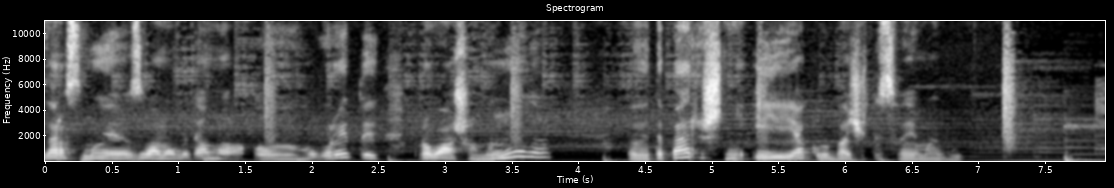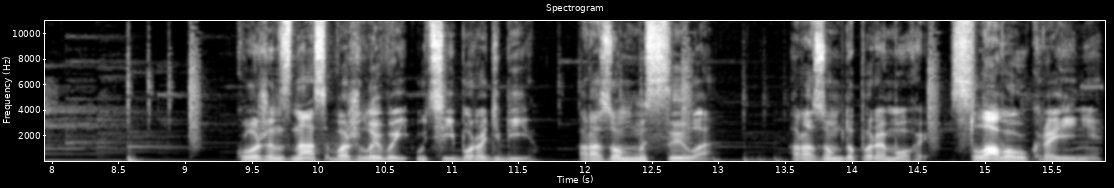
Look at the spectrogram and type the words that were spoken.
зараз ми з вами будемо говорити про ваше минуле, теперішнє і як ви бачите своє майбутнє. Кожен з нас важливий у цій боротьбі. Разом ми сила, разом до перемоги. Слава Україні!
